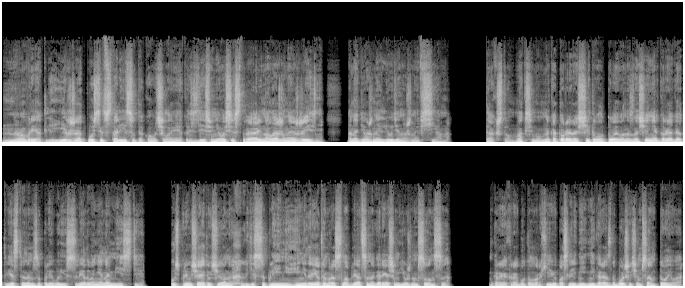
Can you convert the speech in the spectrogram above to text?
Но вряд ли Иржа отпустит в столицу такого человека. Здесь у него сестра и налаженная жизнь, а надежные люди нужны всем. Так что максимум, на который рассчитывал Тоева, назначение Грега ответственным за полевые исследования на месте. Пусть приучает ученых к дисциплине и не дает им расслабляться на горячем южном солнце. Грег работал в архиве последние дни гораздо больше, чем сам Тоева.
